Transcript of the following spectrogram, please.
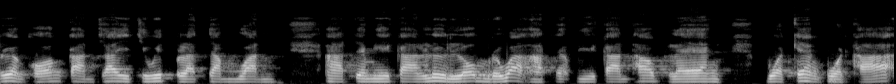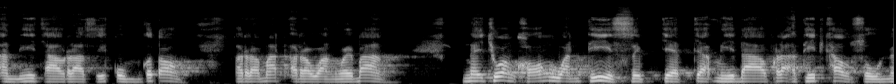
เรื่องของการใช้ชีวิตประจำวัน อาจจะมีการลื่นล้มหรือว่าอาจจะมีการเท้าแพลง ปวดแข้งปวดขาอันนี้ชาวราศีกุมก็ต้องระมัดระวังไว้บ้าง ในช่วงของวันที่ 17 จะมีดาวพระอาทิตย์เข้าสู่ใน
